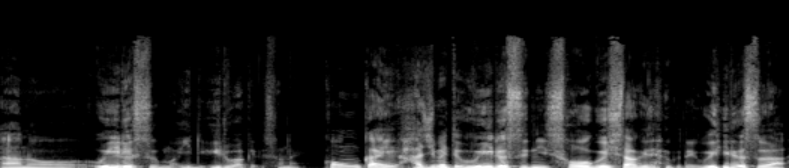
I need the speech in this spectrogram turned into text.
あの、ウイルスもいるわけですよね。今回初めてウイルスに遭遇したわけじゃなくて、ウイルスは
